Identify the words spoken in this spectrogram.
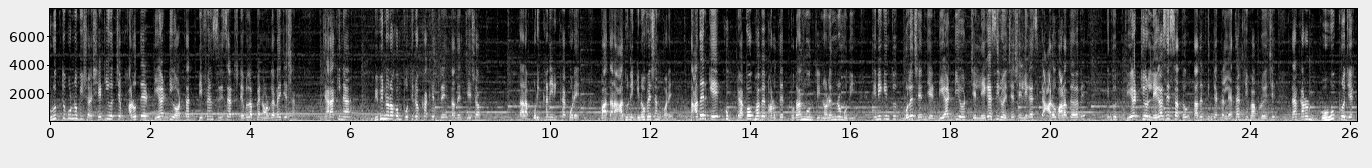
গুরুত্বপূর্ণ বিষয়, সেটি হচ্ছে ভারতের ডিআরডি অর্থাৎ ডিফেন্স রিসার্চ ডেভেলপমেন্ট অর্গানাইজেশন যারা কিনা বিভিন্ন রকম প্রতিরক্ষা ক্ষেত্রে তাদের যেসব তারা পরীক্ষা নিরীক্ষা করে বা তারা আধুনিক ইনোভেশন করে, তাদেরকে খুব ব্যাপকভাবে ভারতের প্রধানমন্ত্রী নরেন্দ্র মোদী, তিনি কিন্তু বলেছেন যে ডিআরডিওর যে লেগাসি রয়েছে, সেই লেগাসিকে আরও বাড়াতে হবে। কিন্তু ডিআরডিওর লেগাসির সাথেও তাদের কিন্তু একটা লেথার্জি ভাব রয়েছে। তার কারণ বহু প্রজেক্ট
